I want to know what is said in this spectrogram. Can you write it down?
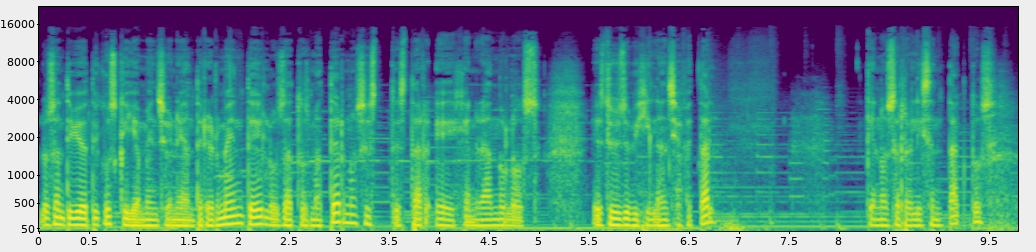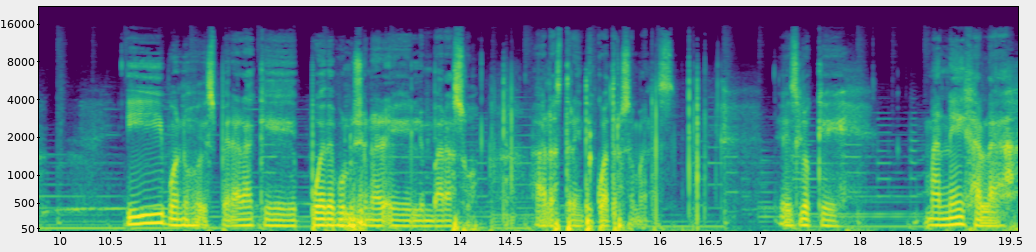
Los antibióticos que ya mencioné anteriormente, los datos maternos, estar eh, generando los estudios de vigilancia fetal que no se realicen tactos y bueno, esperar a que pueda evolucionar el embarazo a las 34 semanas. Es lo que maneja la,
